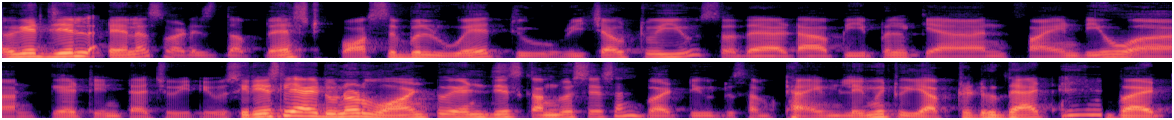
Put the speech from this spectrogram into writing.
Okay, Jill, tell us what is the best possible way to reach out to you so that our people can find you and get in touch with you. Seriously, I do not want to end this conversation, but due to some time limit, we have to do that. Mm-hmm. But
